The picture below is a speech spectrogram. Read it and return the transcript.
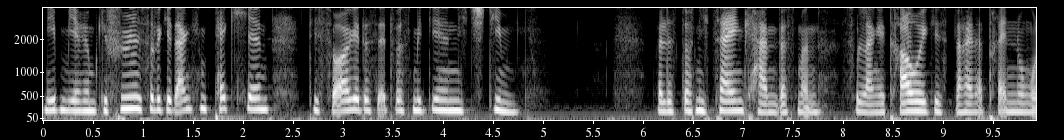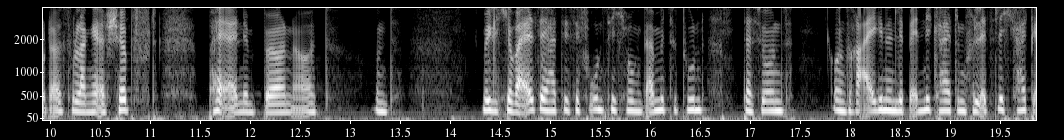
neben ihrem Gefühl oder Gedankenpäckchen die Sorge, dass etwas mit ihnen nicht stimmt. Weil es doch nicht sein kann, dass man so lange traurig ist nach einer Trennung oder so lange erschöpft bei einem Burnout. Und Möglicherweise hat diese Verunsicherung damit zu tun, dass wir uns unserer eigenen Lebendigkeit und Verletzlichkeit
